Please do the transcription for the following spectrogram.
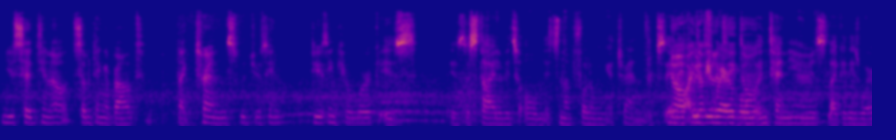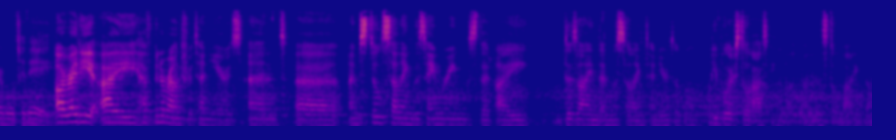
you said you know something about like trends. Would you think? Do you think your work is is a style of its own? It's not following a trend. It's, No, it will be wearable don't. in ten years, like it is wearable today. Already, I have been around for 10 years and uh, I'm still selling the same rings that I designed and was selling 10 years ago. People are still asking about them and still buying them.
